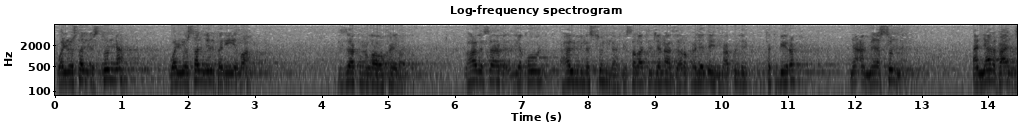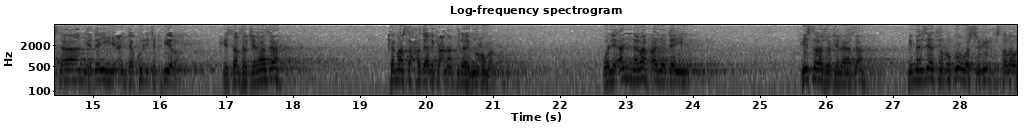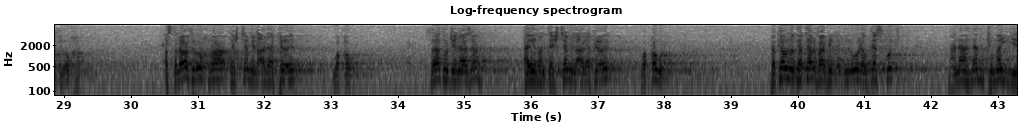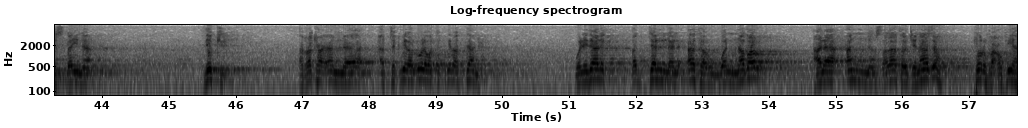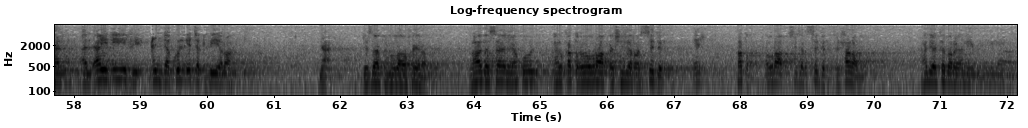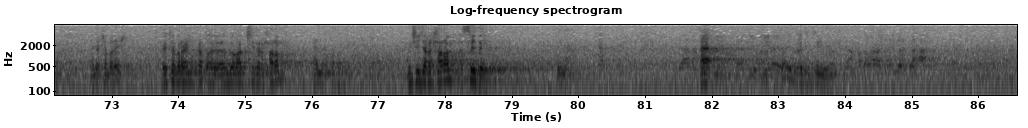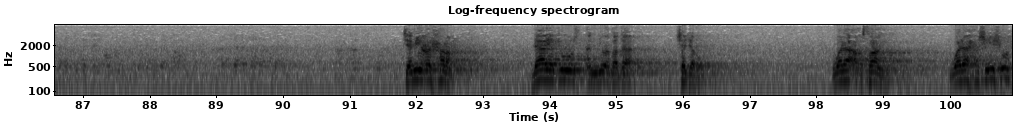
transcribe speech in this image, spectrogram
وليصلي السنة وليصلي الفريضة. جزاكم الله خيرا. وهذا سائل يقول هل من السنة في صلاة الجنازة رفع اليدين مع كل تكبيرة؟ نعم من السنة. أن يرفع الإنسان يديه عند كل تكبيرة في صلاة الجنازة كما صح ذلك عن عبد الله بن عمر. ولأن رفع اليدين في صلاة الجنازة بمنزلة الركوع والسجود في الصلوات الأخرى. الصلوات الأخرى تشتمل على فعل وقول. صلاة الجنازة أيضا تشتمل على فعل وقول. فكونك ترفع في الأولى وتسكت معناه لم تميز بين ذكر الركعة التكبيرة الأولى والتكبيرة الثانية. ولذلك قد دل الأثر والنظر على أن صلاة الجنازة ترفع فيها الأيدي في عند كل تكبيرة. نعم. جزاكم الله خيرا. وهذا سائل يقول هل قطع أوراق شجر السدر؟ إيش؟ قطع أوراق شجر السدر في الحرم. هل يعتبر يعني من هل يعتبر إيش؟ يعتبر يعني قطع أوراق شجر الحرم؟ هل يعتبر من شجر الحرم السدر. آه. طيب العزيزية جميع الحرم لا يجوز أن يعضد شجر ولا أغصان ولا حشيشه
